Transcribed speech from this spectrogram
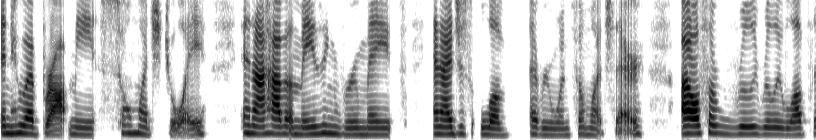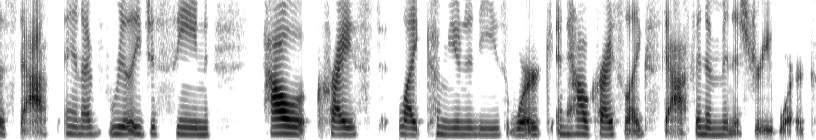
and who have brought me so much joy. And I have amazing roommates, and I just love everyone so much there. I also really, really love the staff, and I've really just seen how Christ like communities work and how Christ like staff in a ministry work.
